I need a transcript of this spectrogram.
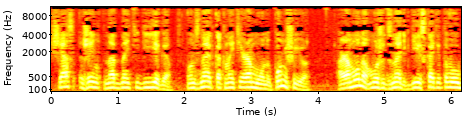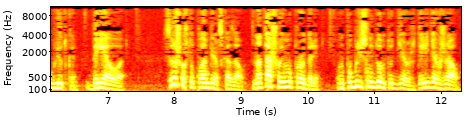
Сейчас, Жень, надо найти Диего. Он знает, как найти Рамону. Помнишь ее? А Рамона может знать, где искать этого ублюдка, дырявого. Слышал, что пломбир сказал? Наташу ему продали. Он публичный дом тут держит. Или держал.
